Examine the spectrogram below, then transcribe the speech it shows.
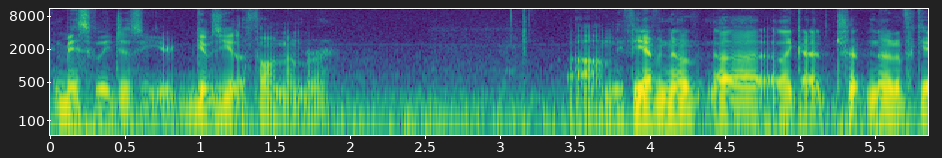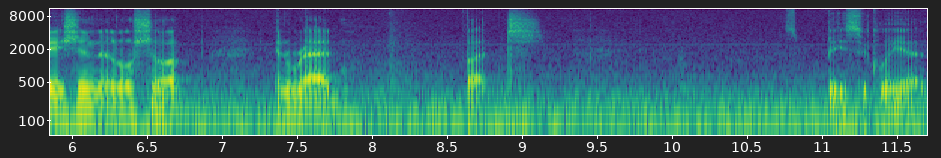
and basically just gives you the phone number. Um, if you have no, uh, like a trip notification, it'll show up in red. But that's basically it.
